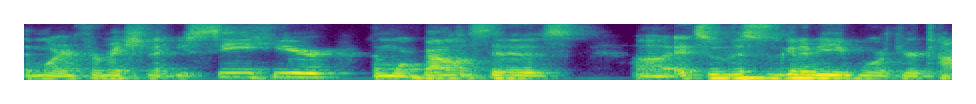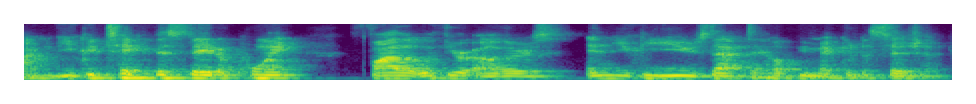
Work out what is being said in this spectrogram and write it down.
the more information that you see here, the more balanced it is. Uh, it's this is going to be worth your time. You could take this data point file it with your others, and you can use that to help you make a decision.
